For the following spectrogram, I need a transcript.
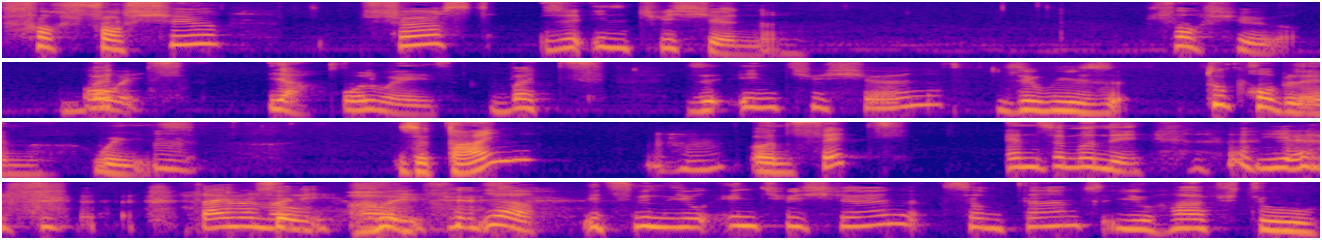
for for sure. First, the intuition. For sure, but Always. yeah, always. But the intuition, there is two problems with Mm. the time hmm on set and the money. Yes. Time and So- money, always. yeah, it's when your intuition, sometimes you have to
